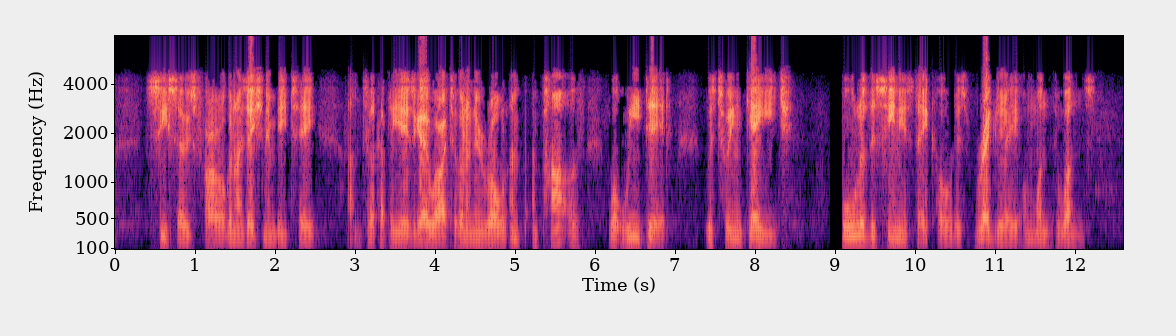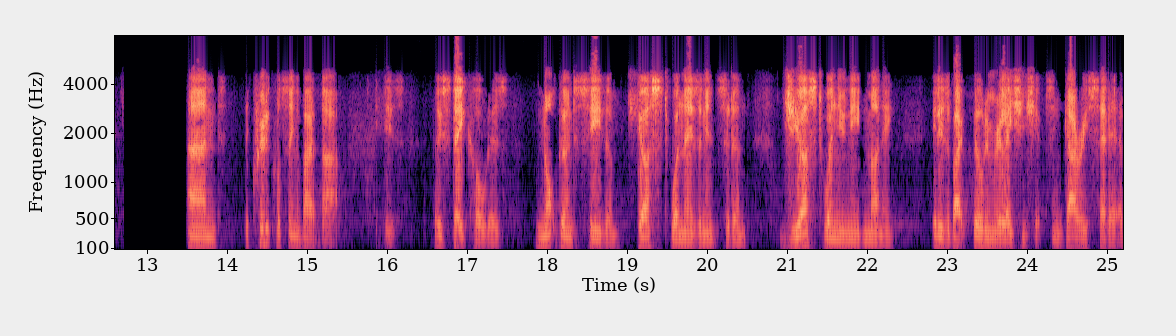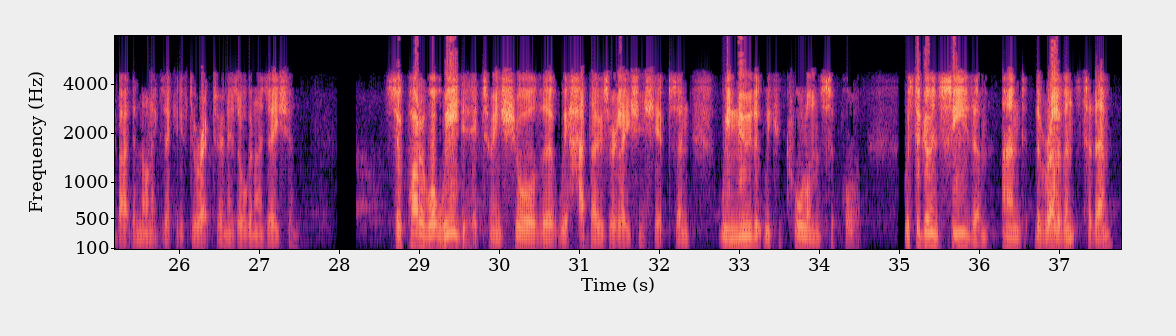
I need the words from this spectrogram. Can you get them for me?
CISOs for our organization in BT until a couple of years ago where I took on a new role. And, and part of what we did was to engage all of the senior stakeholders regularly on one-to-ones. And the critical thing about that is those stakeholders not going to see them just when there's an incident, just when you need money. It is about building relationships, and Gary said it about the non-executive director in his organization. So part of what we did to ensure that we had those relationships and we knew that we could call on the support was to go and see them and the relevance to them,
